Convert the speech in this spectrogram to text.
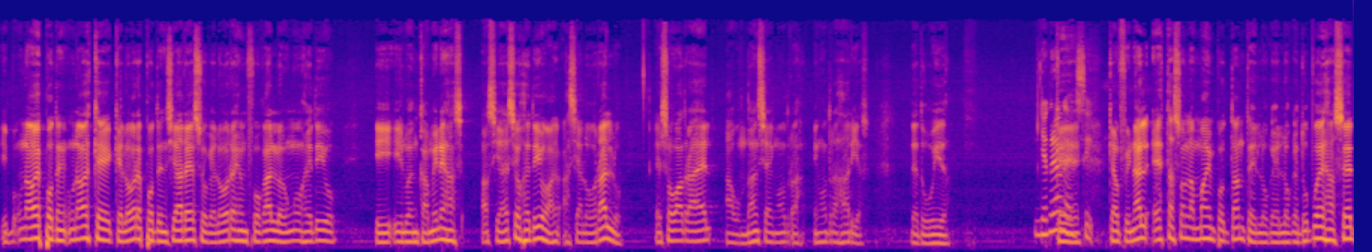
Y una vez, poten- una vez que, que logres potenciar eso, que logres enfocarlo en un objetivo y, y lo encamines hacia, hacia ese objetivo, hacia lograrlo, eso va a traer abundancia en otras, en otras áreas de tu vida. Yo creo que, sí. que al final estas son las más importantes, lo que, lo que tú puedes hacer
